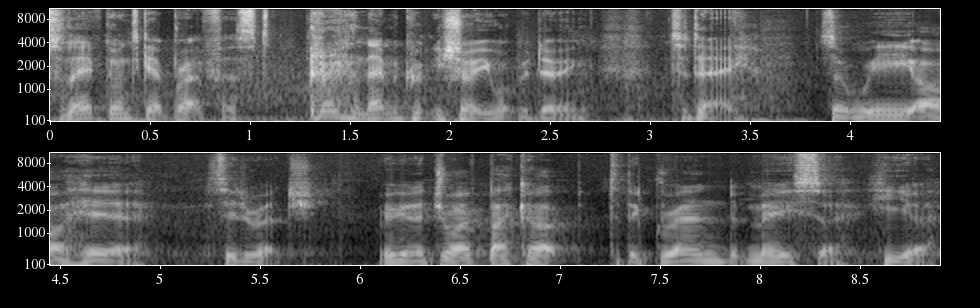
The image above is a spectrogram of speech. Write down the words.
so they've gone to get breakfast. Let me quickly show you what we're doing today. So we are here, Cedar Ridge. We're going to drive back up to the Grand Mesa here.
